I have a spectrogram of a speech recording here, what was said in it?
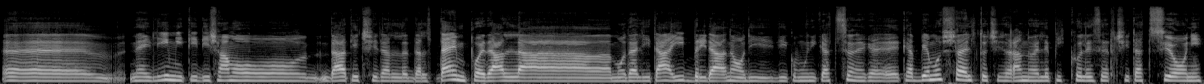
eh, nei limiti, diciamo, datici dal, dal, tempo e dalla modalità ibrida no, di, di, comunicazione che, che, abbiamo scelto, ci saranno delle piccole esercitazioni,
